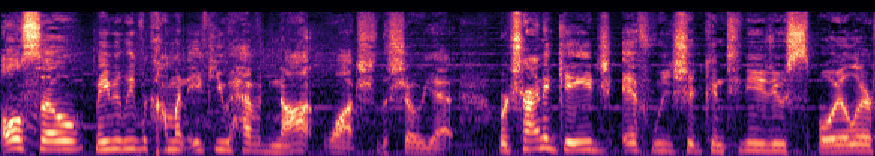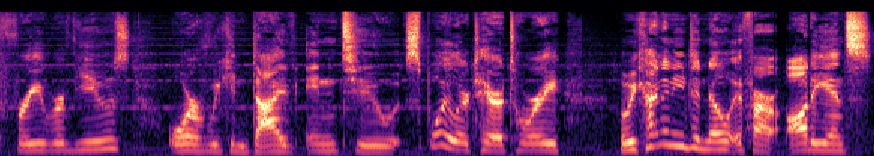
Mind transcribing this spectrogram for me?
also, maybe leave a comment if you have not watched the show yet. We're trying to gauge if we should continue to do spoiler-free reviews, or if we can dive into spoiler territory, but we kind of need to know if our audience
